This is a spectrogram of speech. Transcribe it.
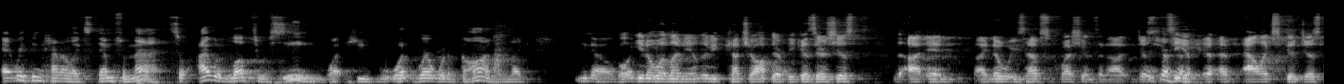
everything kind of like stems from that. So I would love to have seen what he, what where would have gone, and like, you know. Well, what, you know what? Let me let me cut you off there because there's just, uh, and I know we have some questions, and I just sure, see sure. If, if Alex could just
